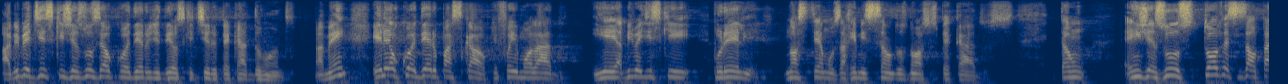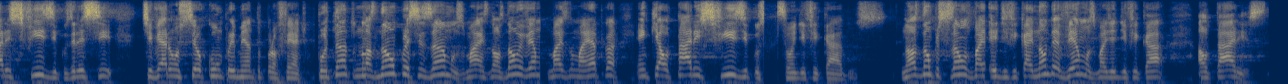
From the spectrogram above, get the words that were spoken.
A Bíblia diz que Jesus é o Cordeiro de Deus que tira o pecado do mundo. Amém? Ele é o Cordeiro Pascal que foi imolado. E a Bíblia diz que por ele nós temos a remissão dos nossos pecados. Então, em Jesus, todos esses altares físicos, eles se, tiveram o seu cumprimento profético. Portanto, nós não precisamos mais, nós não vivemos mais numa época em que altares físicos são edificados. Nós não precisamos mais edificar e não devemos mais edificar altares,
